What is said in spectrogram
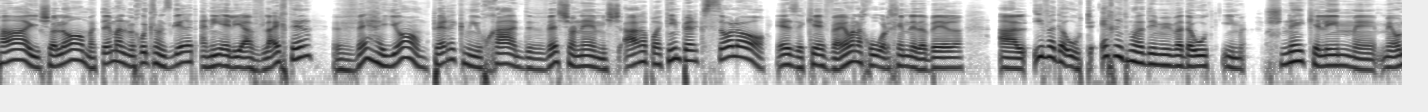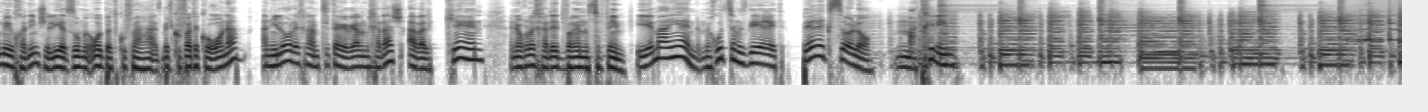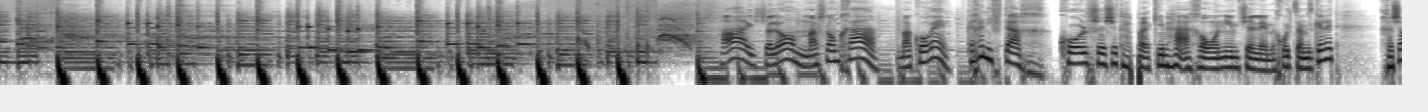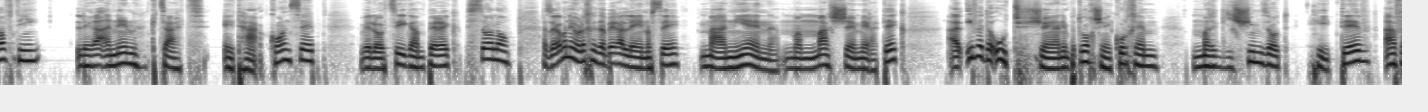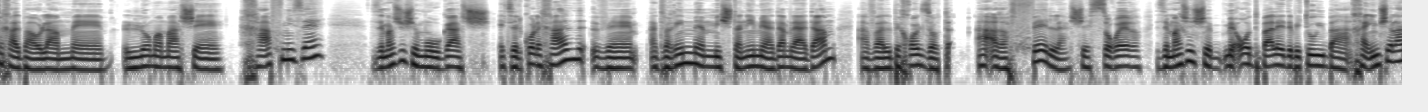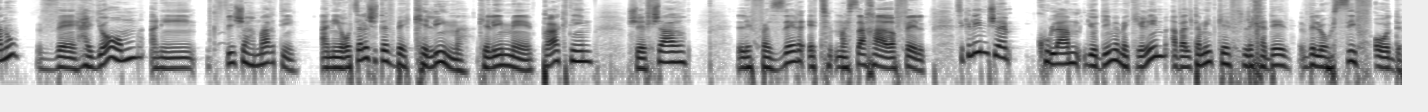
היי, שלום, אתם על מחוץ למסגרת, אני אליאב לייכטר, והיום פרק מיוחד ושונה משאר הפרקים, פרק סולו. איזה כיף, והיום אנחנו הולכים לדבר על אי ודאות, איך להתמודד עם אי ודאות עם שני כלים uh, מאוד מיוחדים שלי עזרו מאוד בתקופה, בתקופת הקורונה. אני לא הולך להמציא את הגלגל מחדש, אבל כן, אני הולך לחדד דברים נוספים. יהיה מעניין, מחוץ למסגרת, פרק סולו, מתחילים. היי, שלום, מה שלומך? מה קורה? ככה נפתח כל ששת הפרקים האחרונים של מחוץ למסגרת. חשבתי לרענן קצת את הקונספט ולהוציא גם פרק סולו. אז היום אני הולך לדבר על נושא מעניין, ממש מרתק, על אי ודאות, שאני בטוח שכולכם מרגישים זאת היטב. אף אחד בעולם אה, לא ממש אה, חף מזה. זה משהו שמורגש אצל כל אחד, והדברים משתנים מאדם לאדם, אבל בכל זאת, הערפל ששורר זה משהו שמאוד בא לידי ביטוי בחיים שלנו, והיום אני, כפי שאמרתי, אני רוצה לשתף בכלים, כלים uh, פרקטיים, שאפשר לפזר את מסך הערפל. זה כלים שהם... כולם יודעים ומכירים, אבל תמיד כיף לחדד ולהוסיף עוד.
